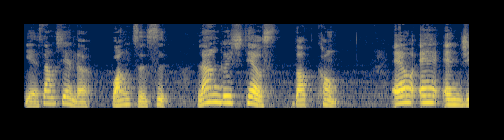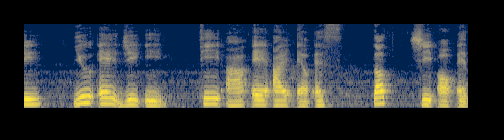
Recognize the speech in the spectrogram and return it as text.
也上线了，网址是 language tales dot com，l a n g u a g e t r a i l s dot c o m。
